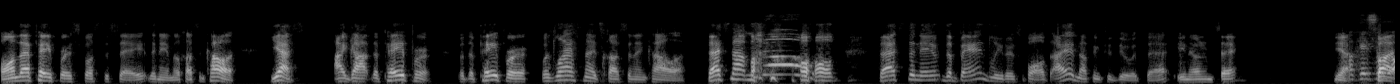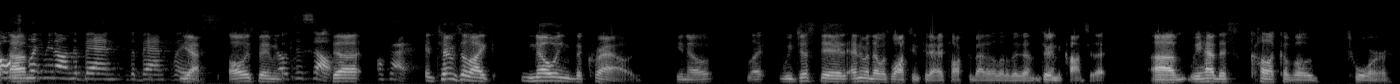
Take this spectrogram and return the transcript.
On that paper is supposed to say the name of the chassan kala. Yes, I got the paper, but the paper was last night's chassan and kala. That's not my No! fault. That's the name, the band leader's fault. I had nothing to do with that. You know what I'm saying? Yeah. Okay, so but, always um, blame it on the band, the band players. Yes, always blame it. Note to self. The okay. in terms of like knowing the crowd, you know, like we just did. Anyone that was watching today, I talked about it a little bit um, during the concert. Um, we had this Kolakavo tour.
